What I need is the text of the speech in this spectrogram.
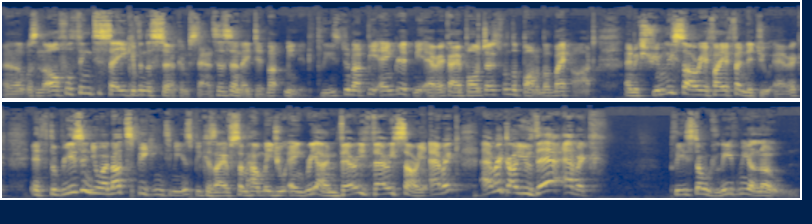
Know it was an awful thing to say given the circumstances, and I did not mean it. Please do not be angry at me, Eric. I apologize from the bottom of my heart. I'm extremely sorry if I offended you, Eric. If the reason you are not speaking to me is because I have somehow made you angry, I'm very, very sorry. Eric? Eric, are you there, Eric? Please don't leave me alone.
